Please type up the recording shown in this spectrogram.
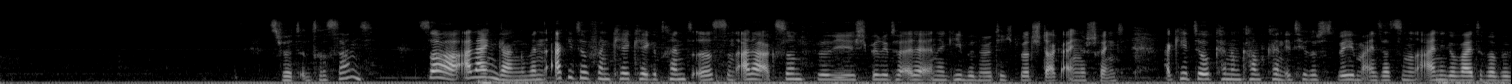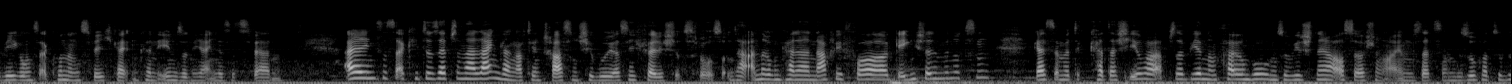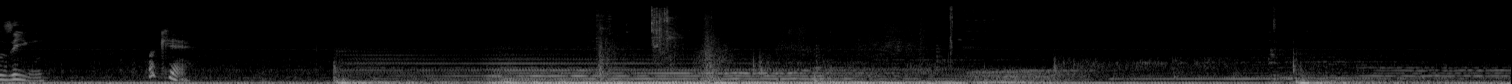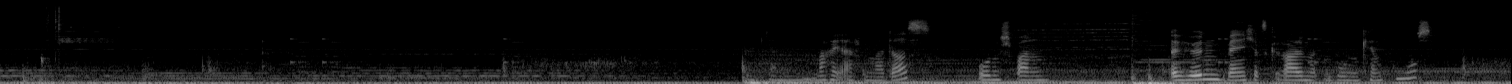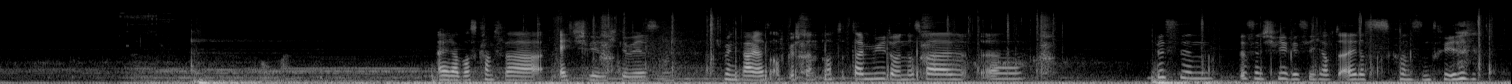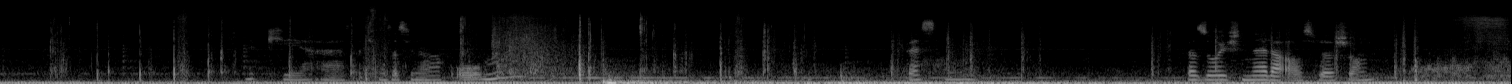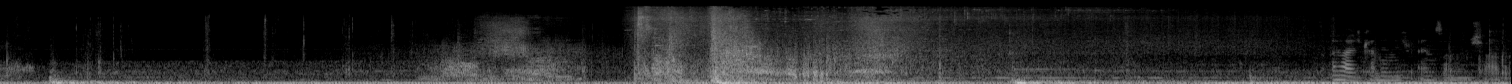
Es wird interessant. So, Alleingang. Wenn Akito von KK getrennt ist und alle Aktionen für die spirituelle Energie benötigt wird, stark eingeschränkt. Akito kann im Kampf kein ätherisches Weben einsetzen und einige weitere Bewegungserkundungsfähigkeiten können ebenso nicht eingesetzt werden. Allerdings ist Akito selbst im Alleingang auf den Straßen Shibuyas nicht völlig schutzlos. Unter anderem kann er nach wie vor Gegenstände benutzen, Geister mit Katashiro absorbieren und Pfeil und Bogen sowie schnelle Auslöschung einsetzen, um Besucher zu besiegen. Okay. Das. Bogenspannen erhöhen, wenn ich jetzt gerade mit dem Bogen kämpfen muss. Oh Mann. Alter, Bosskampf war echt schwierig gewesen. Ich bin gerade erst aufgestanden, noch total müde und das war äh, bisschen, bisschen schwierig, sich auf all das zu konzentrieren. Okay, also ich muss jetzt wieder nach oben. Besten versuche ich schnelle Auslöschung. Ah, ich kann den nicht einsammeln, schade.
